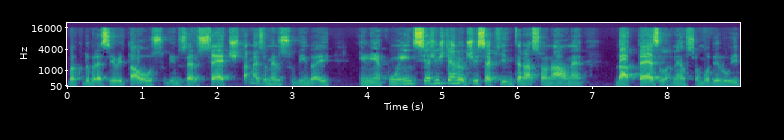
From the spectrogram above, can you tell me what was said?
Banco do Brasil e Itaú subindo 0,7, está mais ou menos subindo aí em linha com o índice. A gente tem a notícia aqui internacional, né? Da Tesla, né? O seu modelo Y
